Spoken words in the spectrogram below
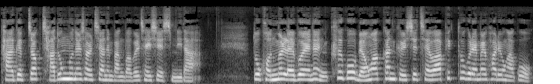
가급적 자동문을 설치하는 방법을 제시했습니다. 또 건물 내부에는 크고 명확한 글씨체와 픽토그램을 활용하고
